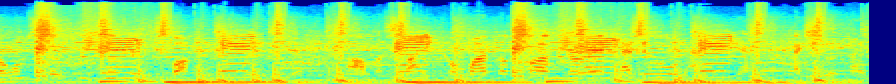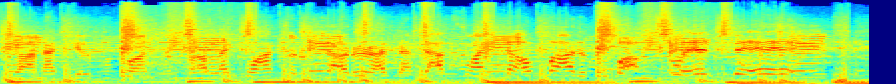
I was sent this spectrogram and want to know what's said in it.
I'm. I'm a psycho motherfucker and I do hate ya. I should have gone, I killed my fun. I like water powder, and that's like how motherfuckers with it.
